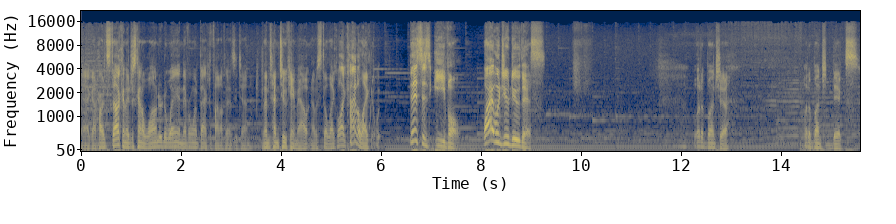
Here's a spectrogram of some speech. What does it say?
yeah, I got hard stuck and I just kind of wandered away and never went back to Final Fantasy X. And then 10-2 came out and I was still like, well, I kind of like it. This is evil. Why would you do this? What a bunch of what a bunch of dicks.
